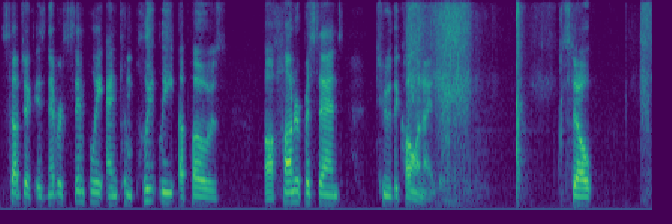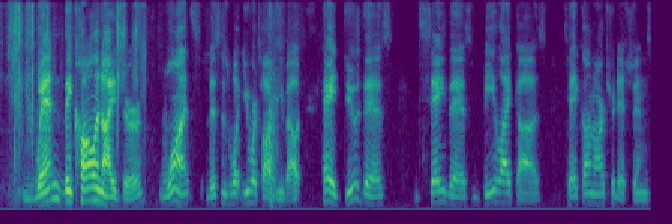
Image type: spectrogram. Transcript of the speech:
subject is never simply and completely opposed hundred percent to the colonizer. So when the colonizer wants, this is what you were talking about. Hey, do this, say this, be like us, take on our traditions,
